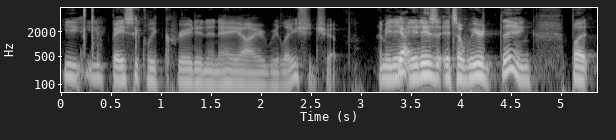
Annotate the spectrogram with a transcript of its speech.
You, you basically created an AI relationship. I mean, it, yeah. it is it's a weird thing, but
